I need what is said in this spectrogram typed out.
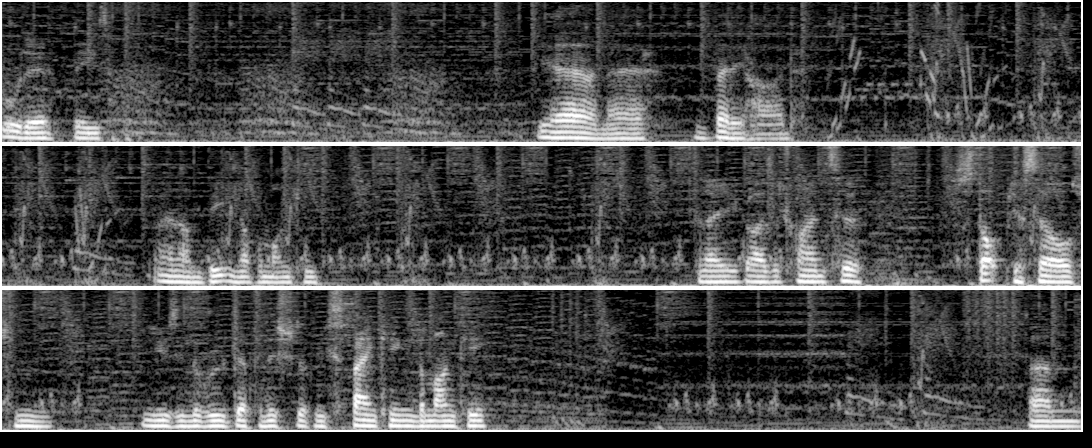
Oh dear, bees. Yeah, no, very hard. And I'm beating up a monkey. I know you guys are trying to stop yourselves from using the rude definition of me spanking the monkey. Um,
